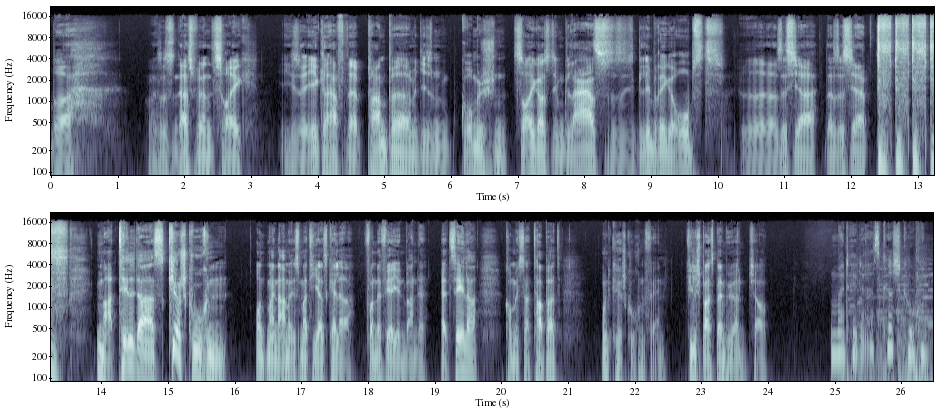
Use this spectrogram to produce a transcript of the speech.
Boah, was ist denn das für ein Zeug? Diese ekelhafte Pampe mit diesem komischen Zeug aus dem Glas, dieses glibberige Obst. Äh, Das ist ja, das ist ja. Duf, duf, duf, duf. Mathildas Kirschkuchen. Und mein Name ist Matthias Keller von der Ferienbande. Erzähler, Kommissar Tappert und Kirschkuchen-Fan. Viel Spaß beim Hören. Ciao. Mathildas Kirschkuchen.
